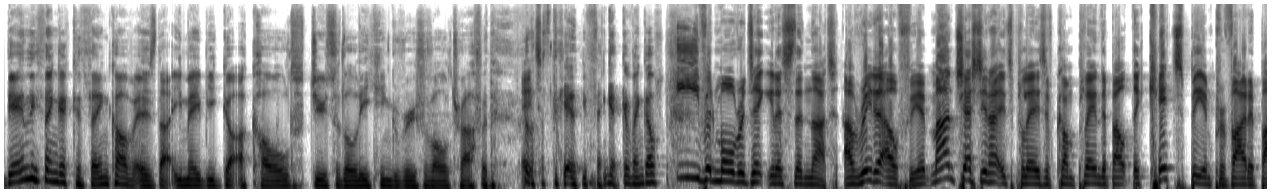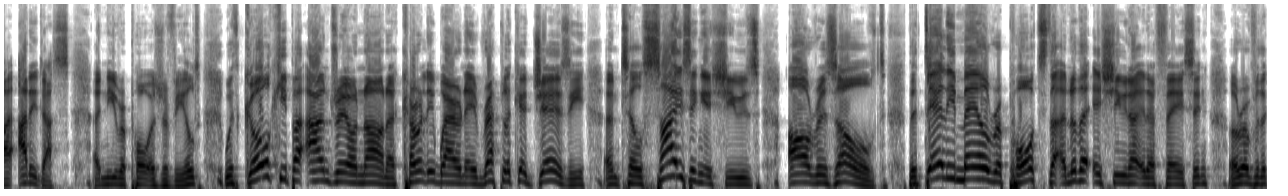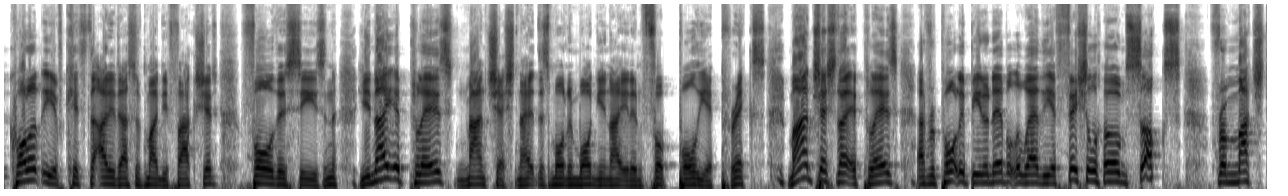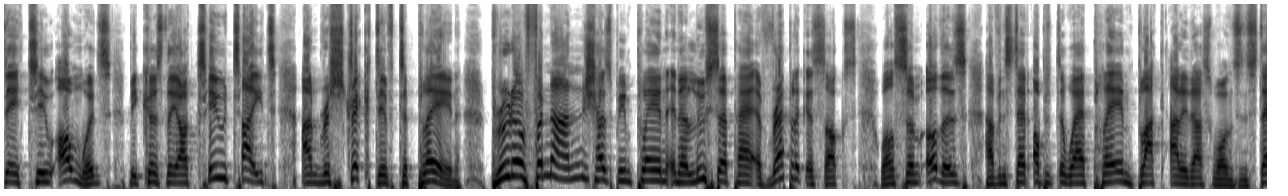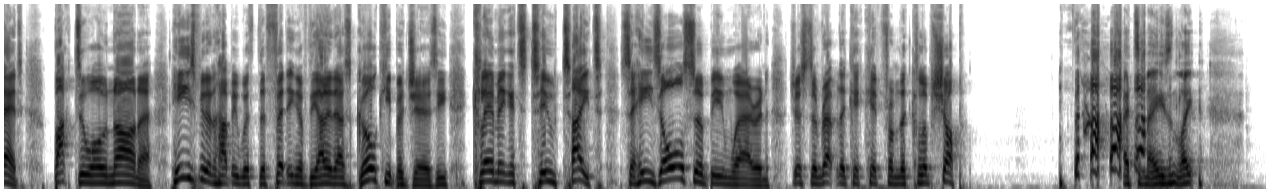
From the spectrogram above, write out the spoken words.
The only thing I can think of is that he maybe got a cold due to the leaking roof of Old Trafford. That's the only thing I can think of. Even more ridiculous than that. I'll read it out for you. Manchester United's players have complained about the kits being provided by Adidas, a new report has revealed, with goalkeeper Andre Onana currently wearing a replica jersey until sizing issues are resolved. The Daily Mail reports that another issue United are facing are over the quality of kits that Adidas have manufactured for this season. United players Manchester United. There's more than one United in football, you pricks. Manchester United players have reportedly been unable to wear the official home socks from match day two onwards because they are too tight and restrictive to playing. Bruno Fernandes has been playing in a looser pair of replica socks, while some others have instead opted to wear plain black Adidas ones instead. Back to Onana. He's been unhappy with the fitting of the Adidas goalkeeper jersey, claiming it's too tight. So he's also been wearing just a replica kit from the club shop. it's amazing. Like,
